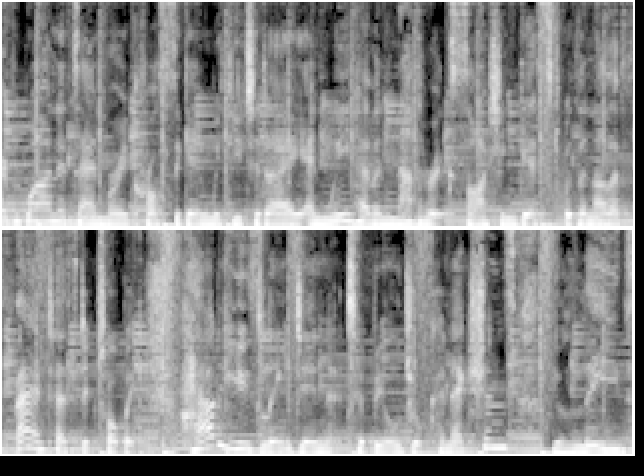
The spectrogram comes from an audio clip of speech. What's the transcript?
Hi everyone, it's Anne Marie Cross again with you today, and we have another exciting guest with another fantastic topic how to use LinkedIn to build your connections, your leads,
